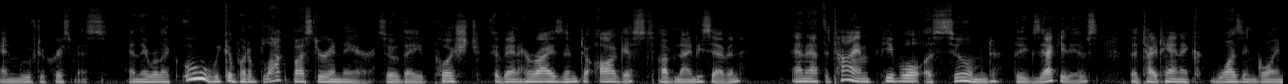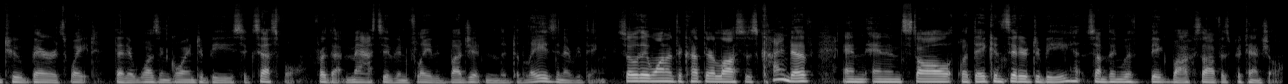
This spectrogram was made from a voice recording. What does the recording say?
and move to Christmas. And they were like, ooh, we could put a blockbuster in there. So they pushed Event Horizon to August of 97. And at the time, people assumed, the executives, that Titanic wasn't going to bear its weight, that it wasn't going to be successful for that massive inflated budget and the delays and everything. So they wanted to cut their losses kind of and, and install what they considered to be something with big box office potential.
